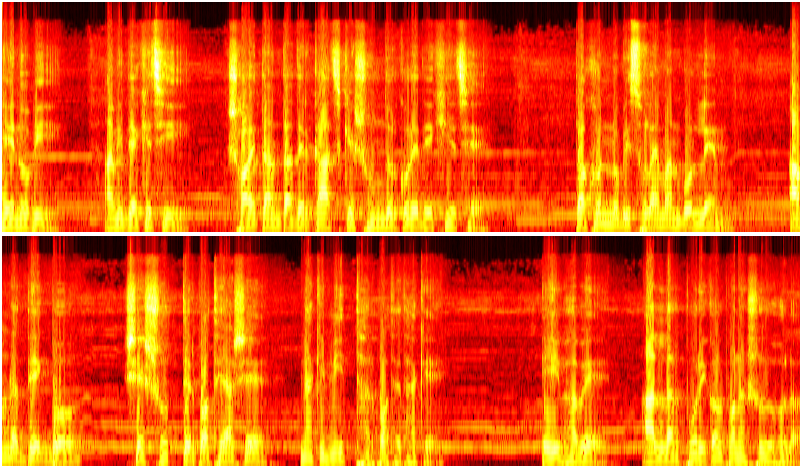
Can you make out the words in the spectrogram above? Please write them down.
হে নবী, আমি দেখেছি শয়তান তাদের কাজকে সুন্দর করে দেখিয়েছে। তখন নবী সুলাইমান বললেন, আমরা দেখব সে সত্যের পথে আসে নাকি মিথ্যার পথে থাকে। এইভাবে আল্লাহর পরিকল্পনা শুরু হল।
